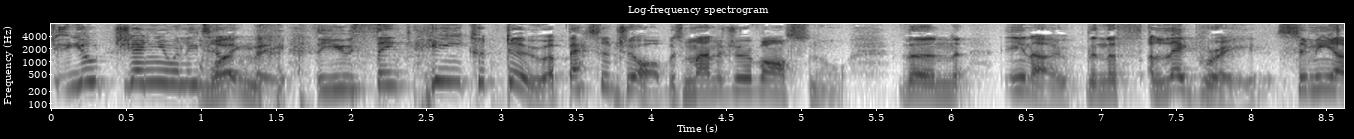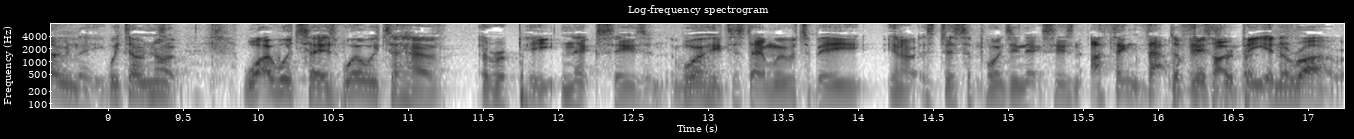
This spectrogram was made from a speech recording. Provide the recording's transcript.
You're genuinely telling me that you think he could do a better job as manager of Arsenal than you know than the Allegri, Simeone. We don't know. What I would say is, were we to have a repeat next season, were he to stay and we were to be, you know, as disappointing next season, I think that the would be fifth time. repeat in a row.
